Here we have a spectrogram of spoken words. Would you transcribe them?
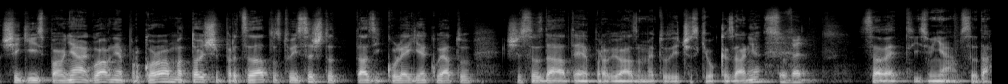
ще ги изпълнява главния прокурор, ама той ще председателства и същата тази колегия, която ще създава тези правила за методически указания. Съвет. Съвет, извинявам се, да.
